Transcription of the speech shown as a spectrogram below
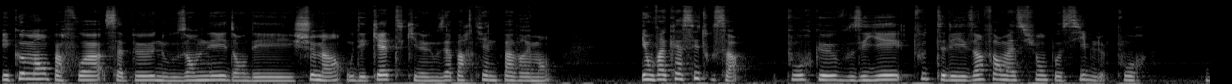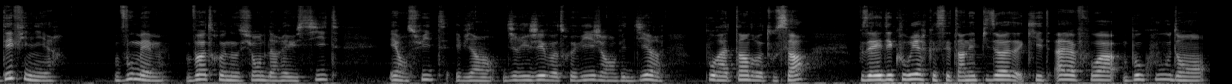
et comment parfois ça peut nous emmener dans des chemins ou des quêtes qui ne nous appartiennent pas vraiment. Et on va casser tout ça pour que vous ayez toutes les informations possibles pour définir vous-même votre notion de la réussite et ensuite, eh diriger votre vie, j'ai envie de dire, pour atteindre tout ça. Vous allez découvrir que c'est un épisode qui est à la fois beaucoup dans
